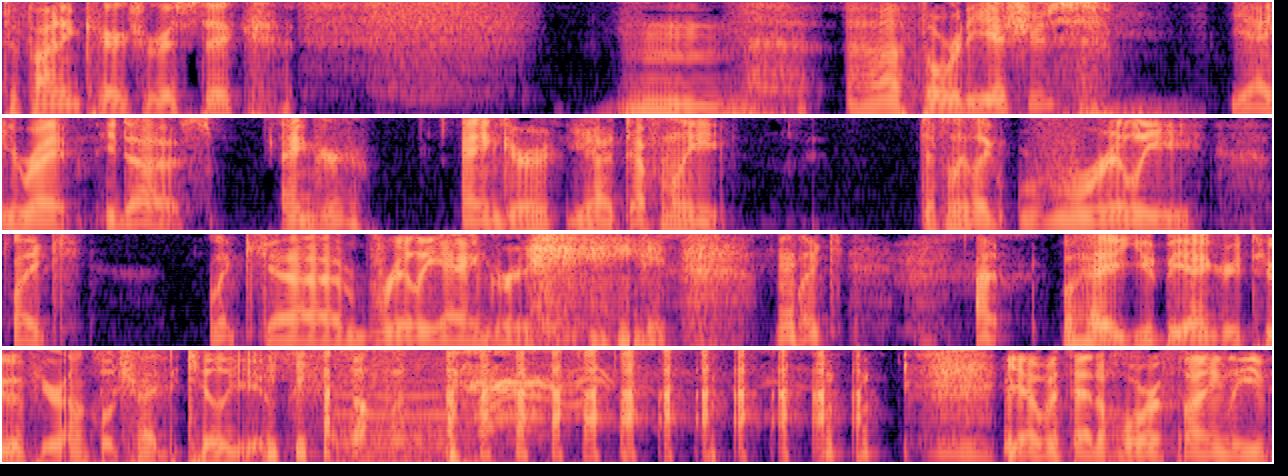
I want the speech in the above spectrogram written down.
defining characteristic. Hmm. Uh, authority issues, yeah, you're right. He does anger. anger. Yeah, definitely, definitely like really like like uh really angry. like I Well, hey, you'd be angry too if your uncle tried to kill you. Suffer. yeah, with that horrifyingly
